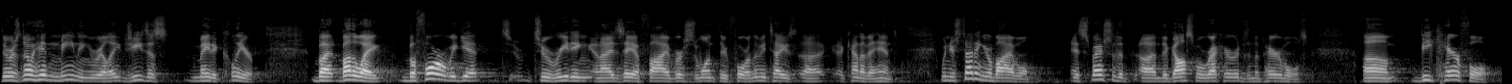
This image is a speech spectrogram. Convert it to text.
There was no hidden meaning really. Jesus made it clear. But by the way, before we get to, to reading in Isaiah 5, verses 1 through 4, let me tell you uh, kind of a hint. When you're studying your Bible, especially the, uh, the gospel records and the parables, um, be careful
